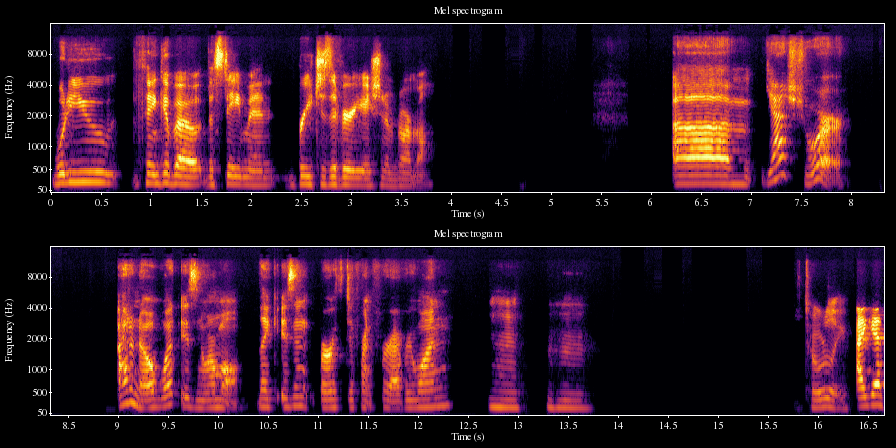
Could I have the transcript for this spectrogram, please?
What do you think about the statement breech is a variation of normal? Um, yeah, sure. I don't know. What is normal? Like, isn't birth different for everyone? Mhm. Mm-hmm. Totally. I guess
